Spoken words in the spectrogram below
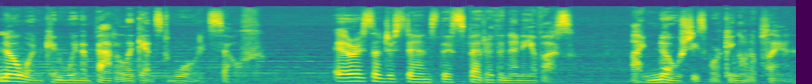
No one can win a battle against war itself. Eris understands this better than any of us. I know she's working on a plan.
